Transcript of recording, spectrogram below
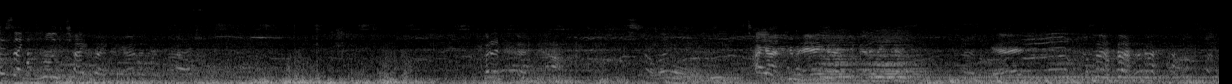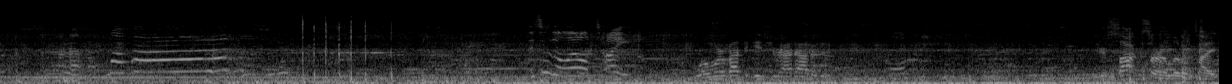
is like really tight right here. But it's good now. It's a little tight. I got two handguns. You better be careful. Get it? this is a little tight. Well, we're about to get you right out of it. Your socks are a little tight.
